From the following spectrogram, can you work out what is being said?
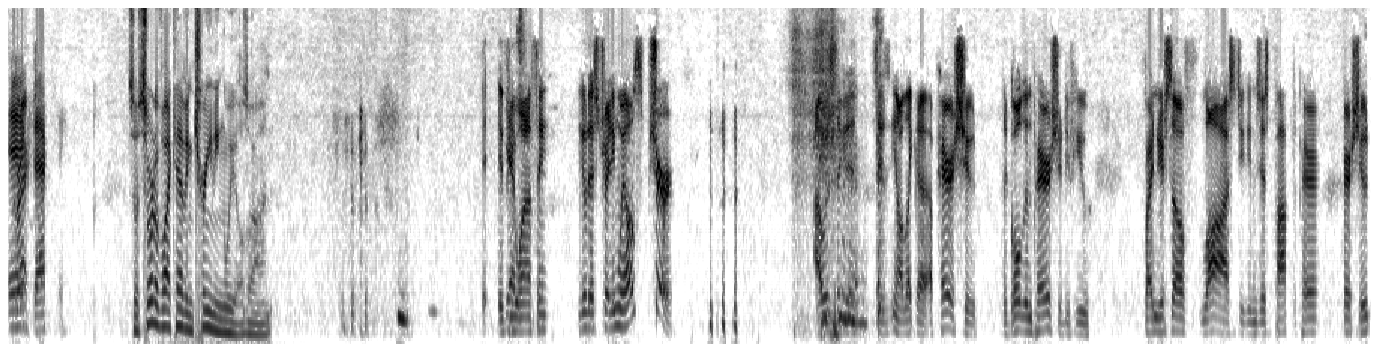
Exactly. So it's sort of like having training wheels on. If Yes. you want to think of it as training wheels, sure. I was thinking it's you know like a, a parachute, the golden parachute. If you find yourself lost, you can just pop the parachute,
